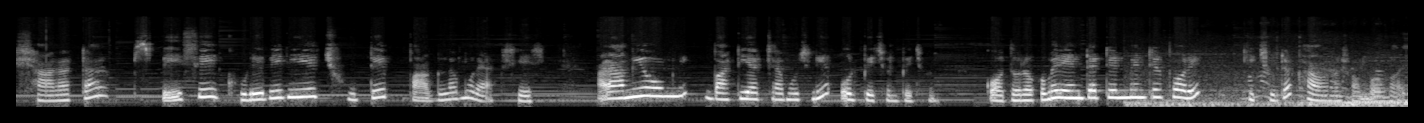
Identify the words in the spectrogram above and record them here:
সারাটা স্পেসে ঘুরে বেরিয়ে ছুটে পাগলামোর এক শেষ আর আমিও অমনি বাটি আর চামচ নিয়ে ওর পেছন পেছন। কত রকমের এন্টারটেনমেন্টের পরে কিছুটা খাওয়ানো সম্ভব হয়।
